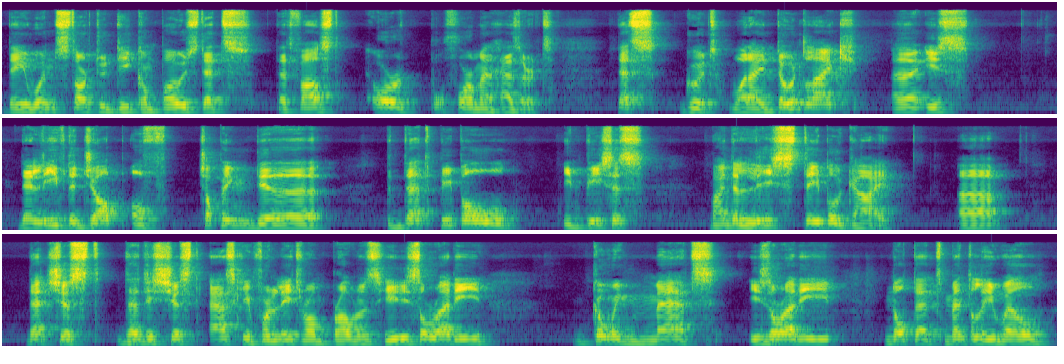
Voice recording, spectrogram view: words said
they won't start to decompose that that fast or form a hazard. That's good. What I don't like uh, is they leave the job of chopping the, the dead people in pieces by the least stable guy. Uh, that just that is just asking for later on problems. He is already going mad. He's already not that mentally well,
